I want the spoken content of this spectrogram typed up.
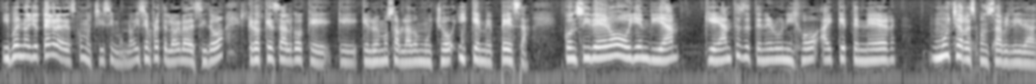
Y bueno, yo te agradezco muchísimo, ¿no? Y siempre te lo he agradecido. Creo que es algo que, que, que lo hemos hablado mucho y que me pesa. Considero hoy en día que antes de tener un hijo hay que tener mucha responsabilidad.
